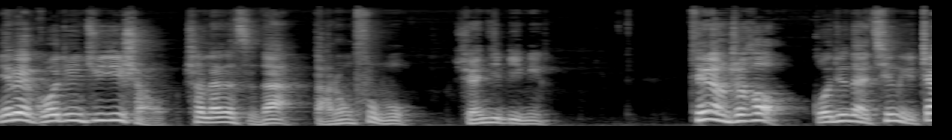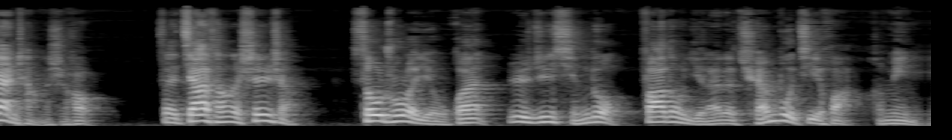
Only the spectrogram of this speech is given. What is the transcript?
也被国军狙击手射来的子弹打中腹部，旋即毙命。天亮之后，国军在清理战场的时候，在加藤的身上搜出了有关日军行动发动以来的全部计划和命令，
